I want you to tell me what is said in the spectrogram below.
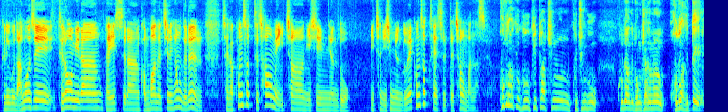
그리고 나머지 드럼이랑 베이스랑 건반을 치는 형들은 제가 콘서트 처음에 2020년도, 2020년도에 콘서트 했을 때 처음 만났어요. 고등학교 그 기타 치는 그 친구 고등학교 동창이면 고등학교 때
